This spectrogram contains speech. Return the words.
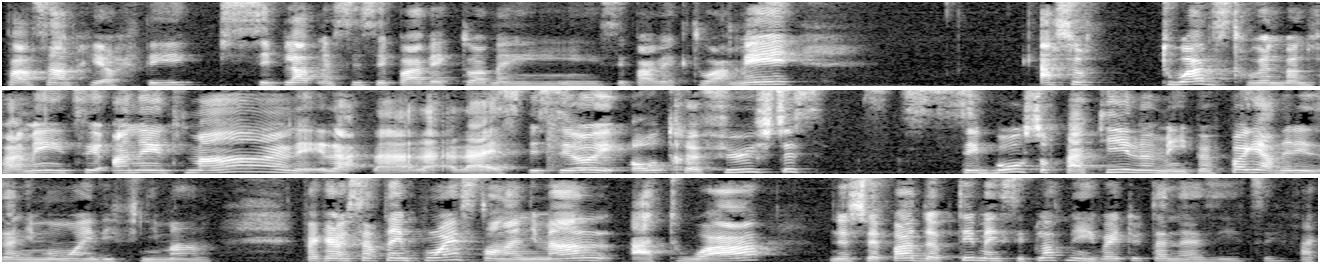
passer en priorité, c'est plate, mais si c'est pas avec toi, ben, c'est pas avec toi. Mais, assure-toi de trouver une bonne famille, tu sais. Honnêtement, la, la, la, la SPCA et autres refuges, c'est beau sur papier, là, mais ils peuvent pas garder les animaux indéfiniment. Fait qu'à un certain point, si ton animal, à toi, ne se fait pas adopter, ben c'est plate, mais il va être euthanasié, tu sais. Fait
